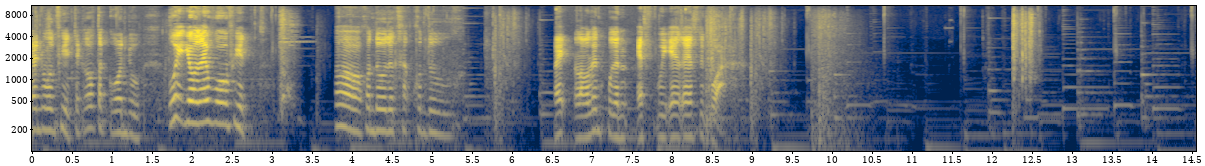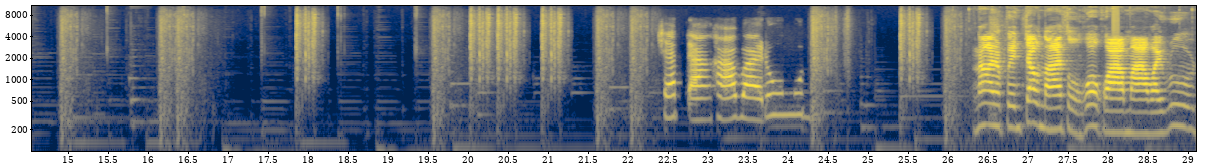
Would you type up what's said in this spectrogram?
ฉันโยนผิดฉันก็ตะโกนอยู่อุ้ยโยนไอวอลผิดเออคนดูดูครับคนดูเฮ้ยเราเล่นปืน SVLS ดีกว่า ชทดังครับวัยรุ่น น่าจะเป็นเจ้านายส่งข้อความมาวัยรุ่น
